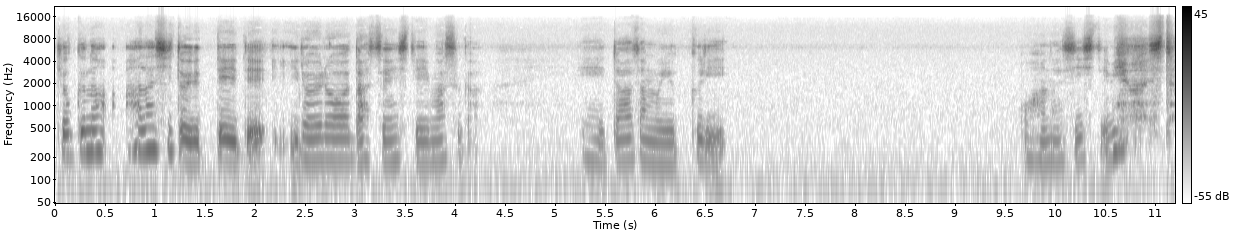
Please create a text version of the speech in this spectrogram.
曲の話と言っていていろいろ脱線していますがえーと朝もゆっくりおししてみました。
